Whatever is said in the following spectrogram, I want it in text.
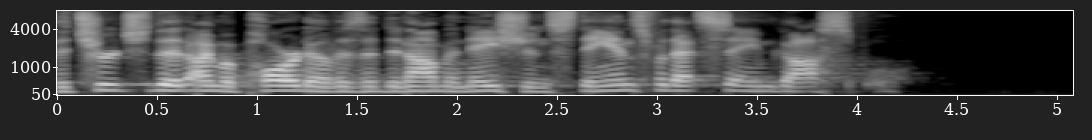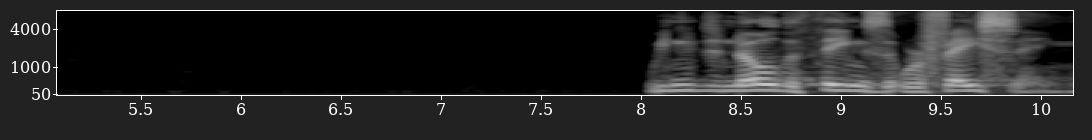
The church that I'm a part of as a denomination stands for that same gospel. We need to know the things that we're facing.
